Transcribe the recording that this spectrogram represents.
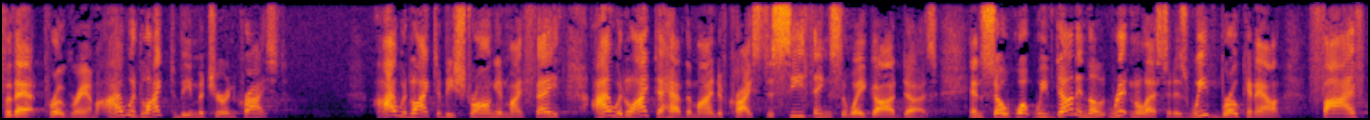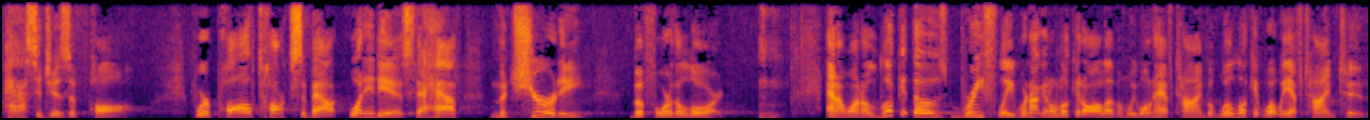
for that program. I would like to be mature in Christ. I would like to be strong in my faith. I would like to have the mind of Christ to see things the way God does. And so, what we've done in the written lesson is we've broken out five passages of Paul where Paul talks about what it is to have maturity before the Lord. And I want to look at those briefly. We're not going to look at all of them. We won't have time, but we'll look at what we have time to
